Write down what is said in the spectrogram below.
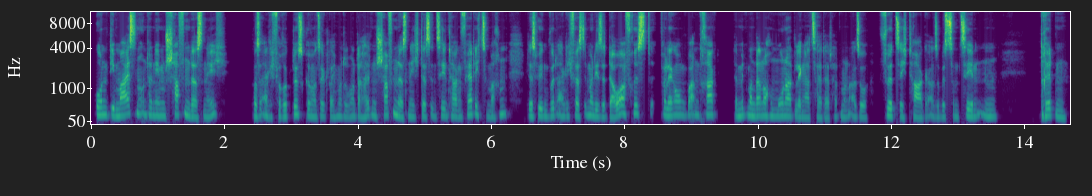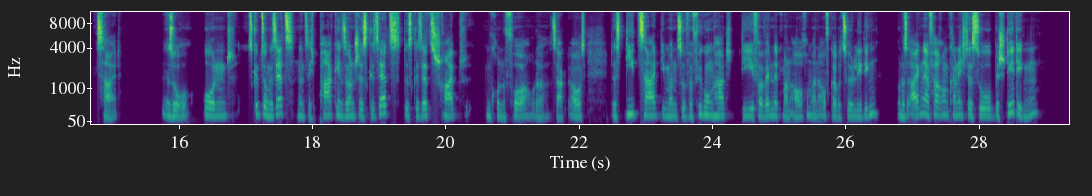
Und die meisten Unternehmen schaffen das nicht, was eigentlich verrückt ist, können wir uns ja gleich mal drüber unterhalten, schaffen das nicht, das in zehn Tagen fertig zu machen. Deswegen wird eigentlich fast immer diese Dauerfristverlängerung beantragt, damit man dann noch einen Monat länger Zeit hat. Hat man also 40 Tage, also bis zum 10.3. Zeit. So, und es gibt so ein Gesetz, nennt sich Parkinson'sches Gesetz. Das Gesetz schreibt im Grunde vor oder sagt aus, dass die Zeit, die man zur Verfügung hat, die verwendet man auch, um eine Aufgabe zu erledigen. Und aus eigener Erfahrung kann ich das so bestätigen,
